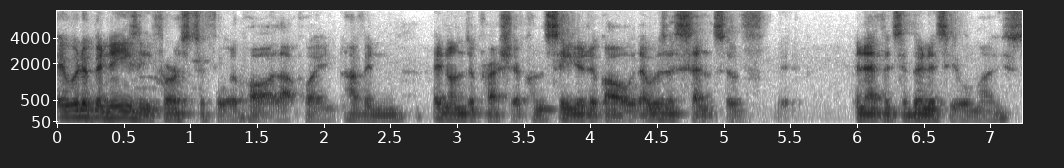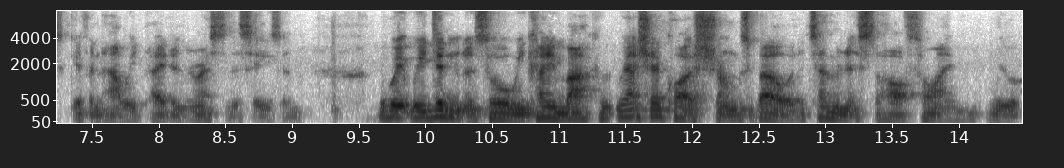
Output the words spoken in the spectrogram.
it, would have been easy for us to fall apart at that point, having been under pressure, conceded a goal. There was a sense of inevitability almost, given how we played in the rest of the season. We, we didn't at all. We came back. We actually had quite a strong spell. The ten minutes to half time, we were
